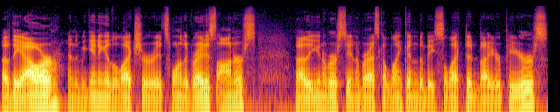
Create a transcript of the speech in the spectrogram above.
of the hour and the beginning of the lecture, it's one of the greatest honors by the University of Nebraska Lincoln to be selected by your peers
